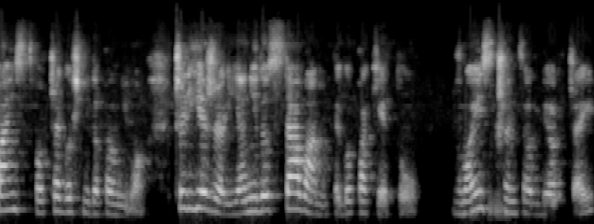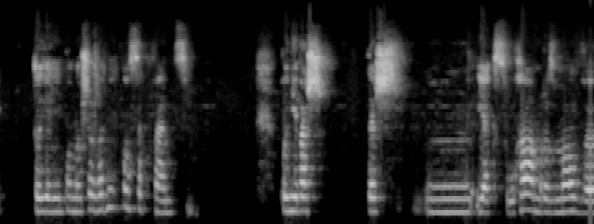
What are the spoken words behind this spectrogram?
państwo czegoś nie dopełniło. Czyli jeżeli ja nie dostałam tego pakietu w mojej skrzynce odbiorczej, to ja nie ponoszę żadnych konsekwencji ponieważ też mm, jak słuchałam rozmowy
